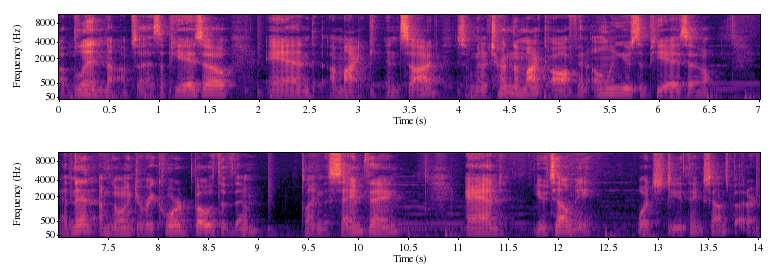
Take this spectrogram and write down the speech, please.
a blend knob. So it has a piezo and a mic inside. So I'm going to turn the mic off and only use the piezo. And then I'm going to record both of them playing the same thing. And you tell me, which do you think sounds better?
